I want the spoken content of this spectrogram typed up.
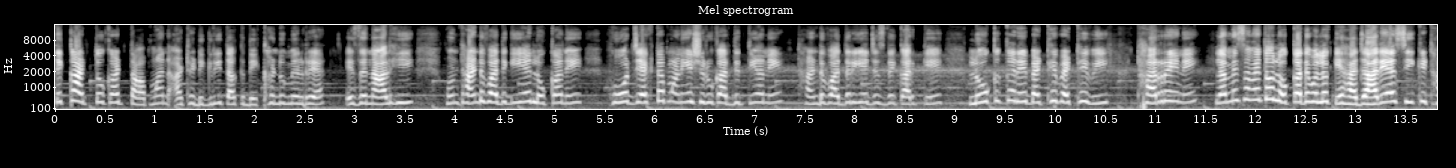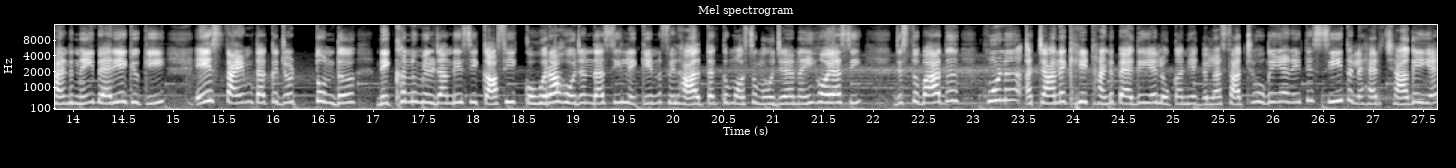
ਤੇ ਘੱਟ ਤੋਂ ਘੱਟ ਤਾਪਮਾਨ 8 ਡਿਗਰੀ ਤੱਕ ਦੇਖਣ ਨੂੰ ਮਿਲ ਰਿਹਾ ਹੈ। ਇਸ ਦੇ ਨਾਲ ਹੀ ਹੁਣ ਠੰਡ ਵੱਧ ਗਈ ਹੈ। ਲੋਕਾਂ ਨੇ ਹੋਰ ਜੈਕਟਾਂ ਪਾਉਣੀਆਂ ਸ਼ੁਰੂ ਕਰ ਦਿੱਤੀਆਂ ਨੇ। ਠੰਡ ਵੱਧ ਰਹੀ ਹੈ ਜਿਸ ਦੇ ਕਾਰਨ ਕਰਕੇ ਲੋਕ ਘਰੇ ਬੈਠੇ ਬੈਠੇ ਵੀ ਠਰ ਰਹੇ ਨੇ। ਲੰਮੇ ਸਮੇਂ ਤੋਂ ਲੋਕਾਂ ਦੇ ਵੱਲੋਂ ਕਿਹਾ ਜਾ ਰਿਹਾ ਸੀ ਕਿ ਠੰਡ ਨਹੀਂ ਪੈ ਰਹੀ ਹੈ ਕਿਉਂਕਿ ਇਸ ਟਾਈਮ ਤੱਕ ਜੋ ਧੁੰਦ ਦੇਖਣ ਨੂੰ ਮਿਲ ਜਾਂਦੀ ਸੀ ਕਾਫੀ ਕੋਹਰਾ ਹੋ ਜਾਂਦਾ ਸੀ, ਲੇਕਿਨ ਫਿਲਹਾਲ ਤੱਕ ਮੌਸਮ ਹੋ ਜਿਹਾ ਨਹੀਂ ਹੋਇਆ ਸੀ। ਜਿਸ ਤੋਂ ਬਾਅਦ ਹੁਣ ਅਚਾਨਕ ਹੀ ਠੰਡ ਪੈ ਗਈ ਹੈ, ਲੋਕਾਂ ਦੀਆਂ ਗੱਲਾਂ ਸੱਚ ਹੋ ਗਈਆਂ ਨੇ ਤੇ ਸੀਤ ਲਹਿਰ ਛਾ ਗਈ ਹੈ।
